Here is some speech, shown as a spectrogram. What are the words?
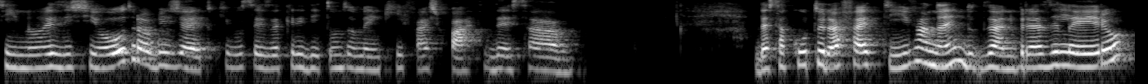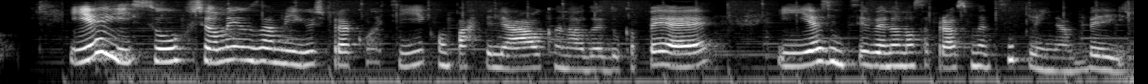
se não existe outro objeto que vocês acreditam também que faz parte dessa, dessa cultura afetiva, né, do design brasileiro. E é isso, chamem os amigos para curtir, compartilhar o canal do EducaPE e a gente se vê na nossa próxima disciplina. Beijos!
